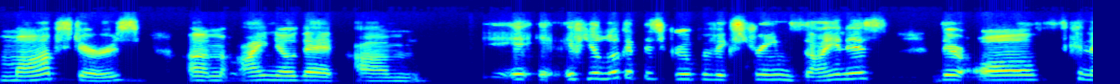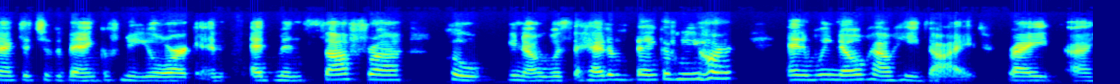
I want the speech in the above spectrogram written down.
mobsters. Um, I know that um, if you look at this group of extreme Zionists, they're all connected to the Bank of New York and Edmond Safra, who you know was the head of the Bank of New York, and we know how he died, right? Uh,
